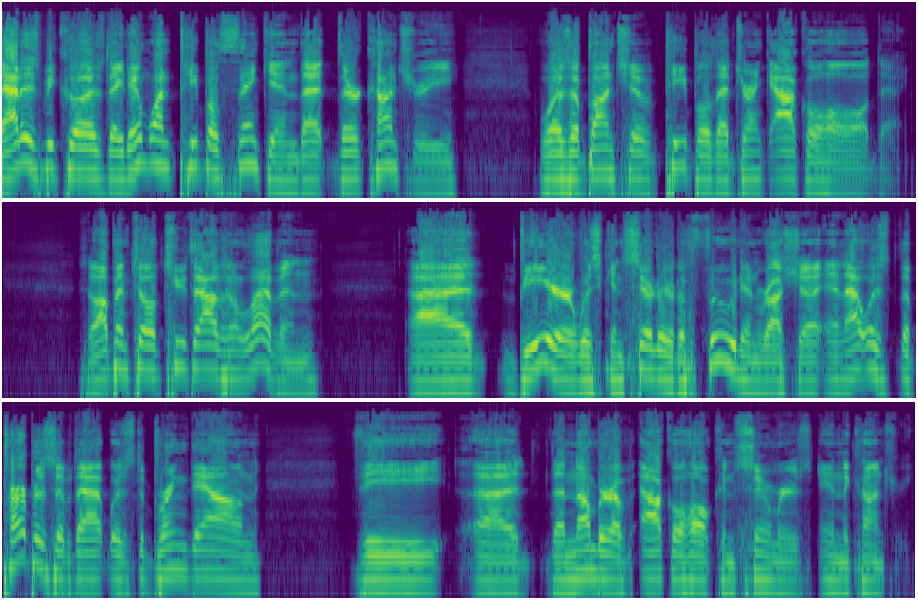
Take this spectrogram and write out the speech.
that is because they didn't want people thinking that their country was a bunch of people that drink alcohol all day. So up until 2011, uh, beer was considered a food in Russia, and that was the purpose of that was to bring down the uh, the number of alcohol consumers in the country.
